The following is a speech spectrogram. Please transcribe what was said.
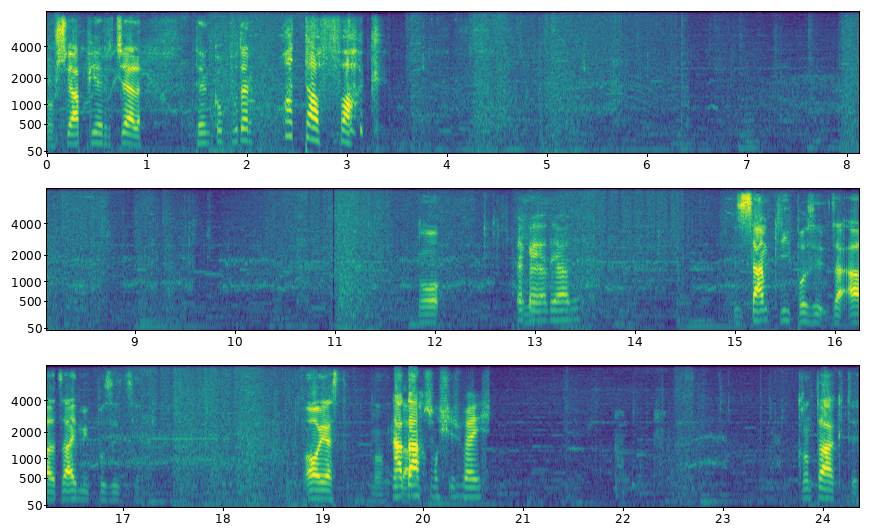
Noż ja pierdzielę. Ten komputer... What the fuck? No, Czekaj, odjadę. zamknij pozycję. Za, a, zajmij pozycję. O, jest. No, Na dach musisz wejść. Kontakty.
